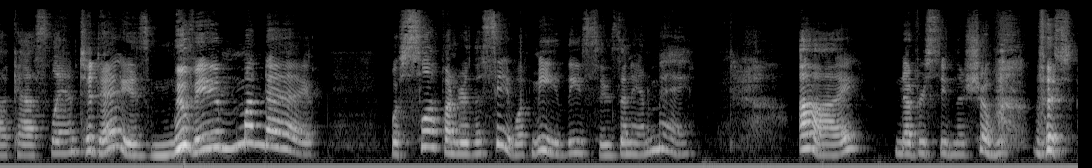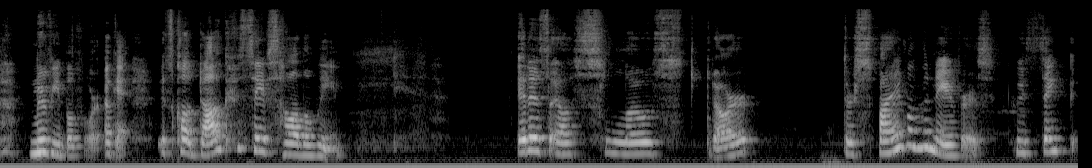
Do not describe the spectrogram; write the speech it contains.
Podcast land. Today is Movie Monday with Slough Under the Sea with me, the Susan Anime. I never seen this show, this movie before. Okay, it's called Dog Who Saves Halloween. It is a slow start. They're spying on the neighbors who think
